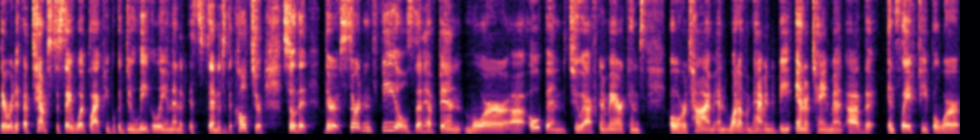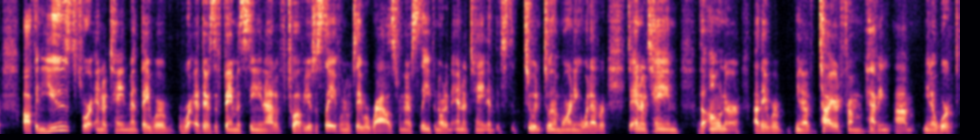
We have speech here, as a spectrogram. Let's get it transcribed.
there were attempts to say what Black people could do legally, and then it extended to the culture. So that there are certain fields that have been more uh, open to African Americans over time, and one of them having to be entertainment. Uh, the enslaved people were often used for entertainment. They were there's a famous scene out of Twelve Years a Slave in which they were roused from their sleep in order to entertain at two two in the morning or whatever to entertain the owner. Uh, they were you know tired from having um, you know worked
